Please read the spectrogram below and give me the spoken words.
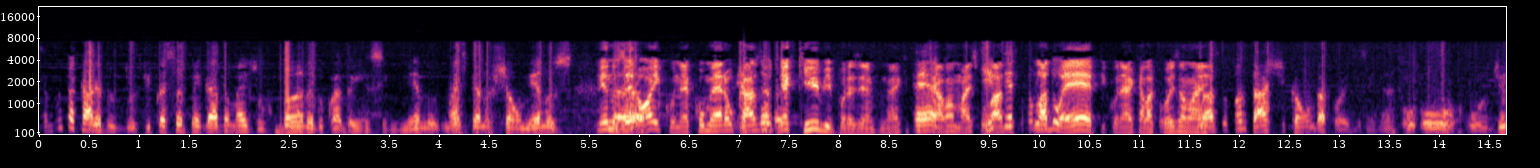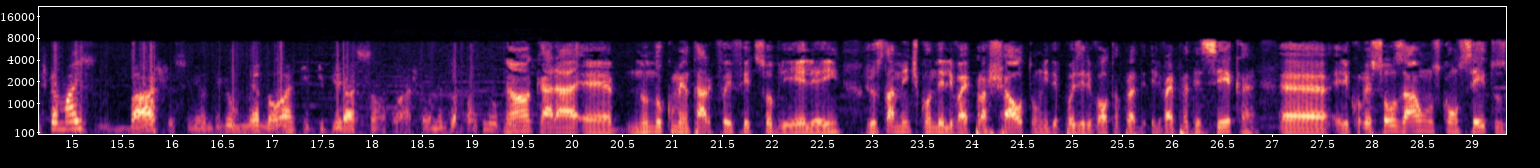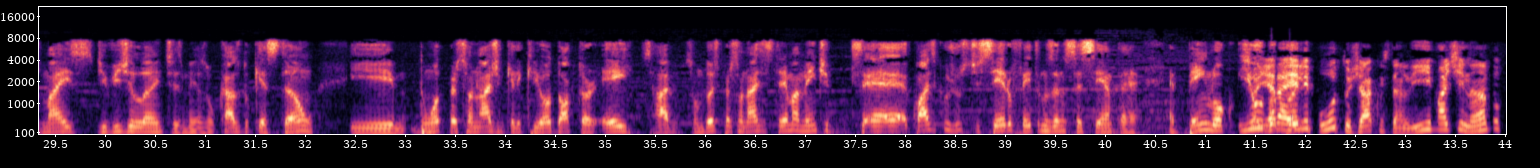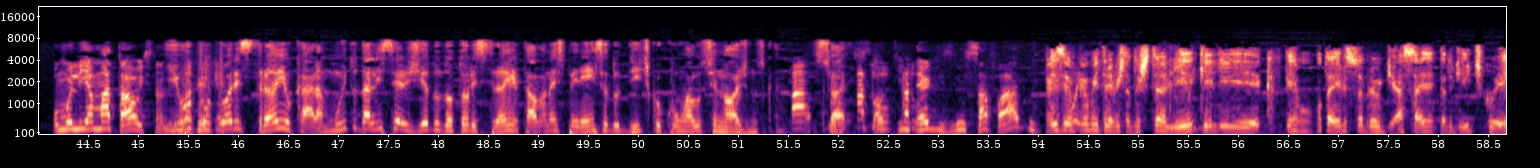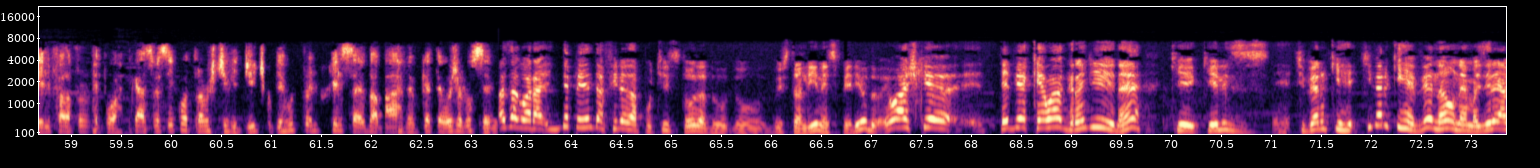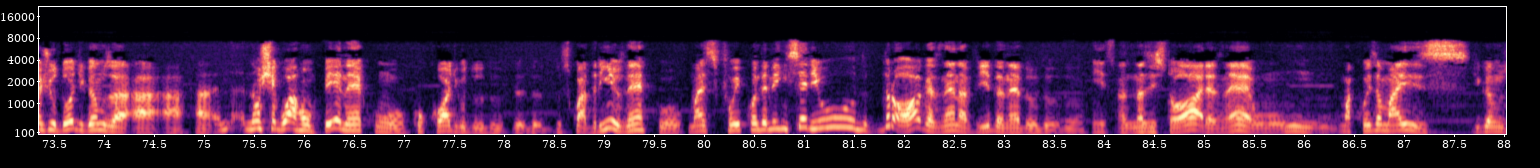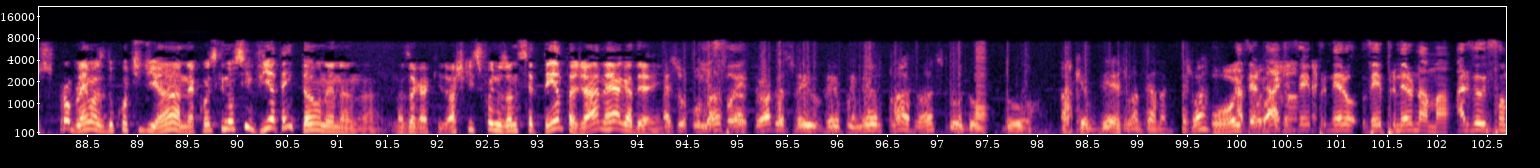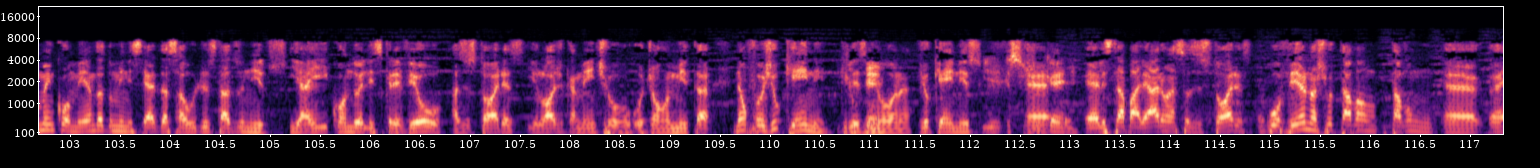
É muita cara do, do Dico essa pegada mais urbana do quadrinho, assim, menos, mais pé no chão, menos. Menos É. heróico, né? Como era o caso do Jack Kirby, por exemplo, né? Que É, puxava mais pro lado, pro lado épico, né? Aquela coisa O mais. lado fantasticão da coisa, assim, né? O, o, o Dico é mais baixo, assim, é um nível menor de, de piração, eu acho, pelo menos a forma que meu Não, cara, é, no documentário que foi feito sobre ele aí, justamente quando ele vai pra Charlton e depois ele volta para ele vai pra DC, cara, é, ele começou a usar uns conceitos mais de vigilantes mesmo. O caso do Questão e de um outro personagem que ele criou, Dr. A, sabe? São dois personagens extremamente. É, é quase que o Justiceiro feito nos anos 60. É, é bem louco. E o aí era Dr. ele puto já com o Stan Lee, imaginando como ele ia matar o Stan Lee. E o Doutor Estranho, cara, muito da licergia do Doutor Estranho tava na experiência do Dítico com alucinógenos, cara. Isso aí. Só que nerdzinho safado. Uma vez eu vi uma entrevista do Stan Lee que ele pergunta a ele sobre a saída do Dítico e ele fala pro repórter, cara, se você encontrar o Steve Dítico, pergunta pra ele por que ele saiu da Marvel, porque até hoje eu não sei. Mas agora, independente da filha da putice toda do, do, do Stan Lee nesse período, eu acho que eh, teve aquela grande, né, que, que eles eh, tiveram que, tiveram que rever, não, né, mas ele ajudou, digamos, a, a- a- a- não chegou a romper, né, com, o- com o código do- do- do- dos quadrinhos, né, com- mas foi quando ele inseriu drogas, né, na vida, né, do, do- do- Isso. na- nas histórias, né? um- um- uma coisa mais, digamos, problemas do cotidiano, né? Coisa que não se via até então, né? na- na- nas HQs. Acho que isso foi nos anos 70 já, né, HDR? Mas o, o lance foi- das drogas veio, veio primeiro lá, antes do, do, do Arqueiro Verde, Lanterna Verde lá? Foi, Na verdade, foi. veio primeiro, veio primeiro na Marvel e foi uma encomenda do Ministério da Saúde dos Estados Unidos. E aí, quando ele escreveu as histórias, e logicamente o, o John Romita. Não, foi o Gil Kane que Gil desenhou, né? Gil Kane, isso. Isso, É, Gil Kane. é, eles trabalharam essas histórias. O governo achou que estavam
